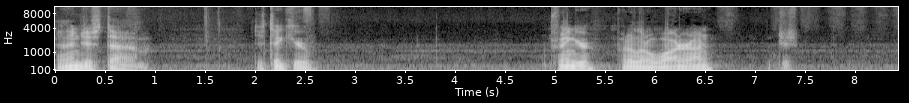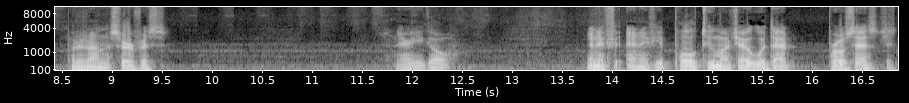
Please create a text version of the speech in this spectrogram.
And then just um, just take your finger, put a little water on, just put it on the surface. And there you go. And if and if you pull too much out with that process, just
